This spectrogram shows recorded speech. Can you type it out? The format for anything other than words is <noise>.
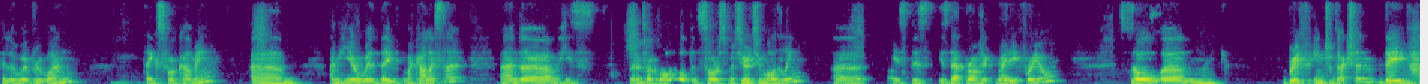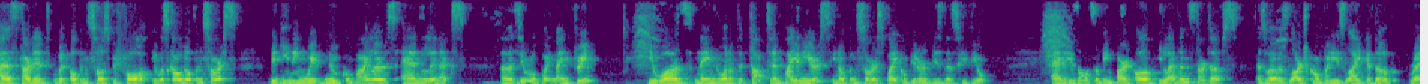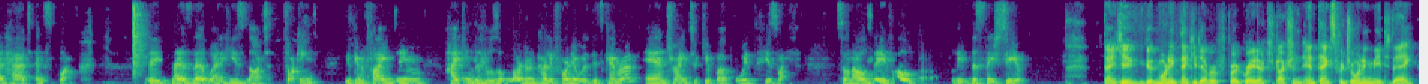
Hello, everyone. Thanks for coming. Um, I'm here with Dave McAllister, and um, he's going to talk about open source maturity modeling. Uh, is this is that project ready for you? So, um, brief introduction. Dave has started with open source before it was called open source, beginning with GNU compilers and Linux uh, 0.93. He was named one of the top 10 pioneers in open source by Computer Business Review. And he's also been part of 11 startups, as well as large companies like Adobe, Red Hat, and Splunk. Dave says that when he's not talking, you can find him hiking the hills of Northern California with his camera and trying to keep up with his wife. So now, Dave, I'll leave the stage to you. Thank you. Good morning. Thank you, Deborah, for a great introduction. And thanks for joining me today.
